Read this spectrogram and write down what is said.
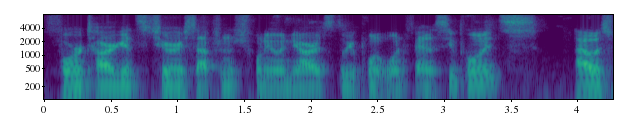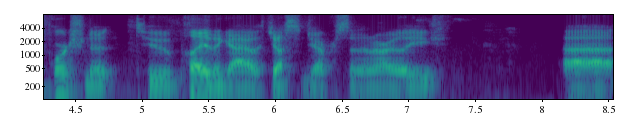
four targets, two receptions, 21 yards, 3.1 fantasy points. I was fortunate to play the guy with Justin Jefferson in our league. Uh,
